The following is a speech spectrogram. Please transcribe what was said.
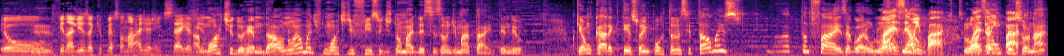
Eu É. finalizo aqui o personagem e a gente segue a A vida. morte do Heimdall não é uma morte difícil de tomar a decisão de matar, entendeu? Porque é um cara que tem sua importância e tal, mas ah, tanto faz. Agora, o Loki Mas é um não. impacto. Loki Mas é é um um impacto. personagem...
